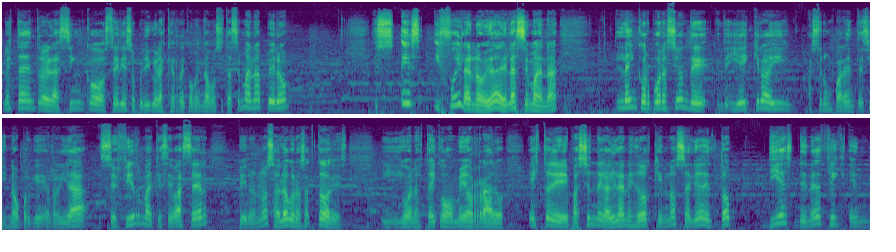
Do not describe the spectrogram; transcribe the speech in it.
No está dentro de las 5 series o películas que recomendamos esta semana, pero es, es y fue la novedad de la semana la incorporación de, de- y quiero ahí hacer un paréntesis, ¿no? Porque en realidad se firma que se va a hacer, pero no se habló con los actores. Y, bueno, está ahí como medio raro. Esto de Pasión de Gavilanes 2 que no salió del top 10 de Netflix en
